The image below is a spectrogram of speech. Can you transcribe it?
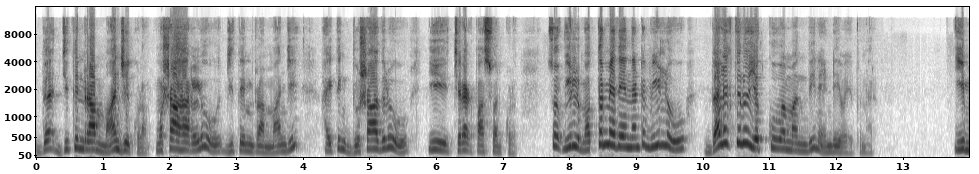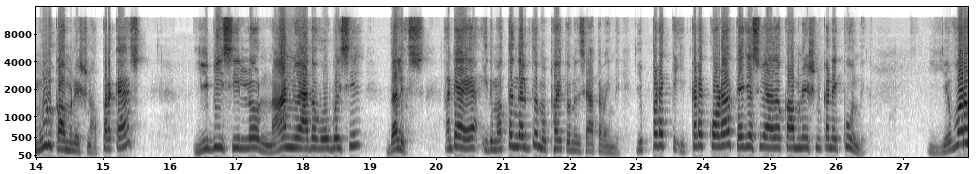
ద జితిన్ రామ్ మాంజీ కులం. ముషాహార్లు జితిన్ రామ్ మాంజీ ఐ థింక్ దుషాదులు ఈ చిరాగ్ పాస్వాన్ కులం. సో వీళ్ళు మొత్తం మీద ఏంటంటే వీళ్ళు దళితులు ఎక్కువ మందిని ఎన్డీ వైపు ఉన్నారు. ఈ మూడు కాంబినేషన్ అప్పర్ క్యాస్ట్ ఈబీసీల్లో నాన్ యాదవ్ ఓబీసీ దళిత్స్ అంటే ఇది మొత్తం కలిపితే ముప్పై తొమ్మిది శాతం అయింది. ఇప్పటికి ఇక్కడికి కూడా తేజస్వి యాదవ్ కాంబినేషన్ కన్నా ఎక్కువ ఉంది. ఎవరు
